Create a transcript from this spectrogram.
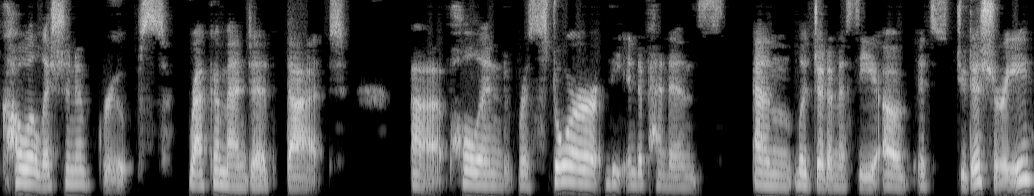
coalition of groups recommended that uh, Poland restore the independence and legitimacy of its judiciary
